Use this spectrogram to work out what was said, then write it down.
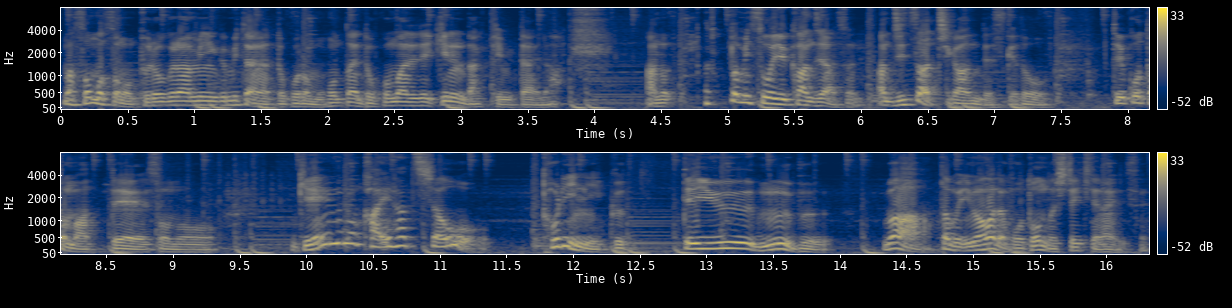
まあ、そもそもプログラミングみたいなところも本当にどこまでできるんだっけみたいな、あの、ぱっと見そういう感じなんですよね。あ実は違うんですけど、っていうこともあってそのゲームの開発者を取りに行くっていうムーブは多分今までほとんどしてきてないんですね。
